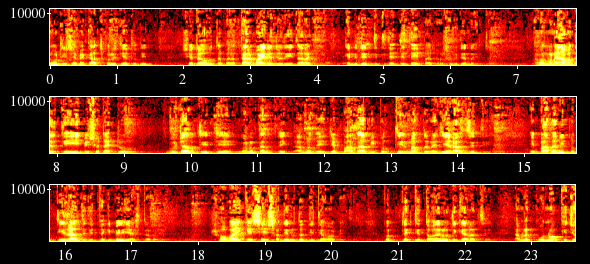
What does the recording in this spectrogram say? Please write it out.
জোট হিসেবে কাজ করেছি এতদিন, সেটাও হতে পারে। তার বাইরে যদি তারা ক্যান্ডিডেট দিতে চায়, দিতেই পারে, অসুবিধা নেই। তো আমার মনে আমাদেরকে এই বিষয়টা একটু বোঝা উচিত যে গণতান্ত্রিক আমাদের যে বাধা বিপত্তির মাধ্যমে যে রাজনীতি, এই বাধা বিপত্তির রাজনীতি থেকে বেরিয়ে আসতে হবে। সবাইকে সেই স্বাধীনতা দিতে হবে। প্রত্যেকটি দলের অধিকার আছে। আমরা কোনো কিছু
